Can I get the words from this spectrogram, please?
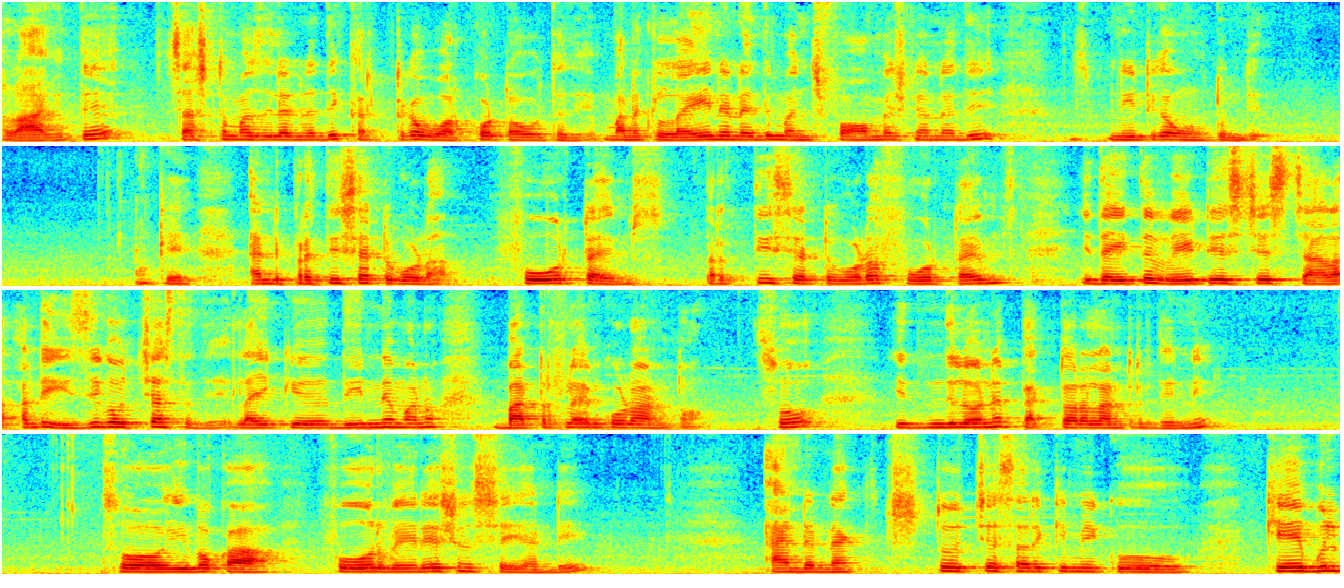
అలా ఆగితే చెస్ట్ మజిల్ అనేది కరెక్ట్గా వర్కౌట్ అవుతుంది. మనకి లైన్ అనేది మంచి ఫార్మేషన్ అనేది నీట్గా ఉంటుంది. ఓకే అండ్ ప్రతి సెట్ కూడా ఫోర్ టైమ్స్ ప్రతి సెట్ కూడా ఫోర్ టైమ్స్ ఇదైతే వెయిట్ వేస్ట్ చేసి చాలా అంటే ఈజీగా వచ్చేస్తుంది. లైక్ దీన్నే మనం బటర్ఫ్లై అని కూడా అంటాం. సో ఇందులోనే పెక్టోరల్ అంటారు దీన్ని. సో ఇది ఒక ఫోర్ వేరియేషన్స్ చేయండి. అండ్ నెక్స్ట్ వచ్చేసరికి మీకు కేబుల్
